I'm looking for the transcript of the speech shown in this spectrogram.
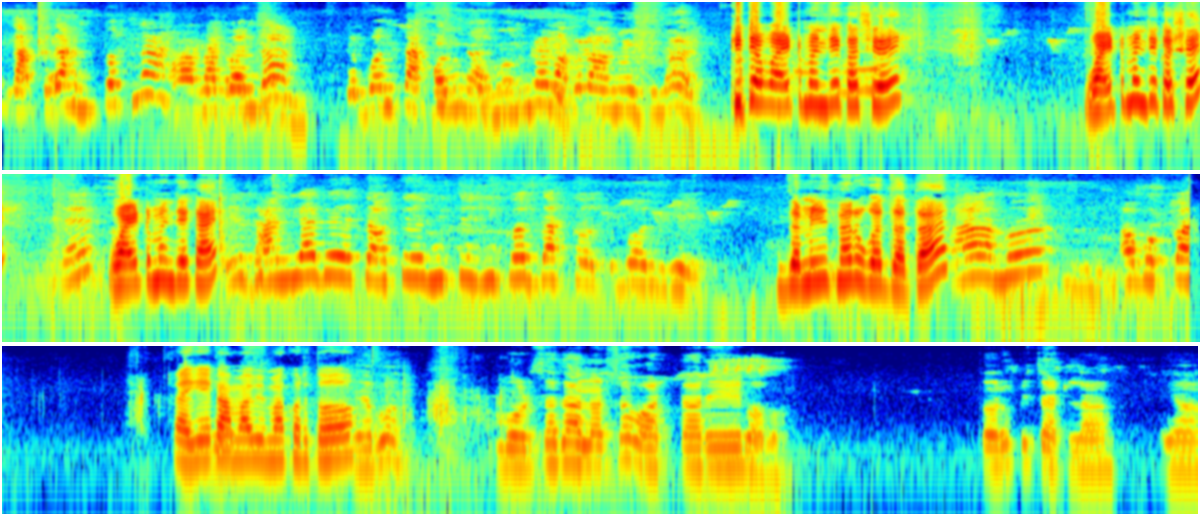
लाकडं आणतोच ना. ना बंद. ते बंद टाकून ना म्हणून काय लाकडं आणायची ना की त्या वाईट म्हणजे कसे? वाईट म्हणजे कसे? हे? वाईट म्हणजे काय? हे धान्य दे तर ते मी ते विकत दाखवत बंद घे जमिनीत ना रुगत जातात? हा मग अगो का काय कामा बिमा करतो? बोडसा जाणारचा वाटता रे बाबा. तर पिचाटला या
